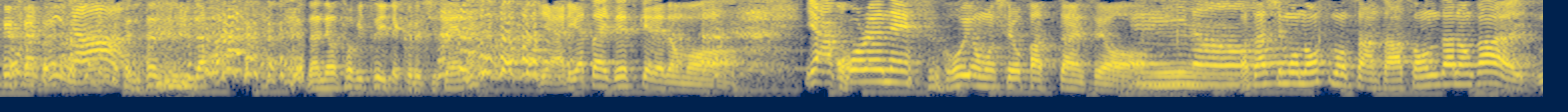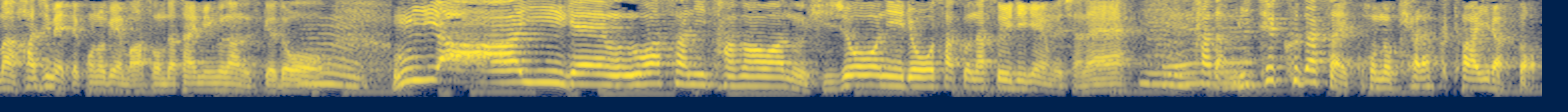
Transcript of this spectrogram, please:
ておかしいな なんだ？なんでも飛びついてくる姿勢ね。いや、ありがたいですけれども。いや、これね、すごい面白かったんですよ。えーいいな私もノスモスさんと遊んだのが、まあ初めてこのゲーム遊んだタイミングなんですけど、いやー、いいゲーム、噂にたがわぬ非常に良作な推理ゲームでしたね。ただ見てください、このキャラクターイラスト。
